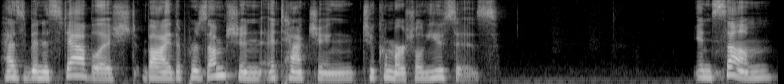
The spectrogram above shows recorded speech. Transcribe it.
has been established by the presumption attaching to commercial uses. In sum,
